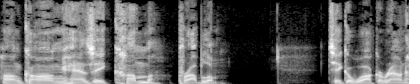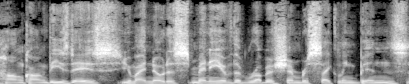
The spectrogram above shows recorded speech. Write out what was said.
Hong Kong has a cum problem. Take a walk around Hong Kong these days, you might notice many of the rubbish and recycling bins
